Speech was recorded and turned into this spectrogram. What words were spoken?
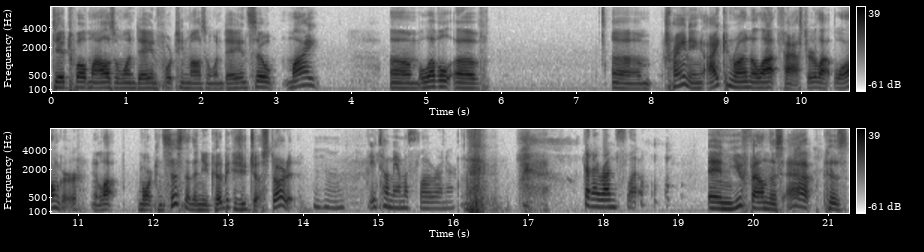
did 12 miles in one day and 14 miles in one day. And so my um, level of um, training, I can run a lot faster, a lot longer, and a lot more consistent than you could because you just started. You told me I'm a slow runner. that I run slow. And you found this app because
